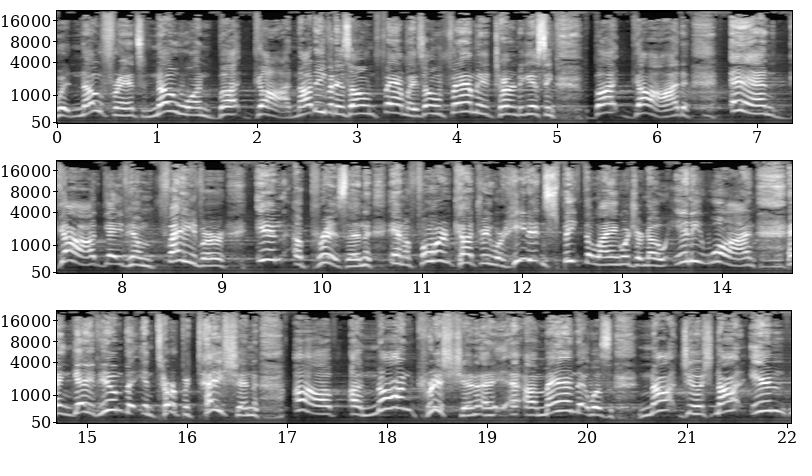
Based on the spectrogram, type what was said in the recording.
with no friends, no one but God. Not even his own family. His own family had turned against him, but God. And God gave him favor in a prison in a foreign country where he didn't speak the language or know anyone, and gave him the interpretation of a non Christian, a, a man man that was not Jewish, not in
